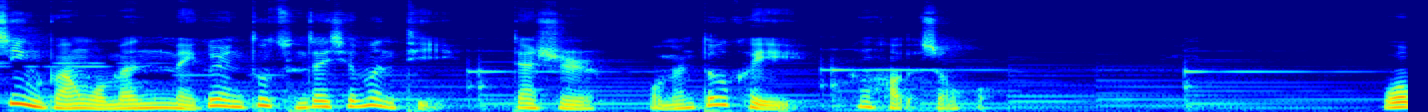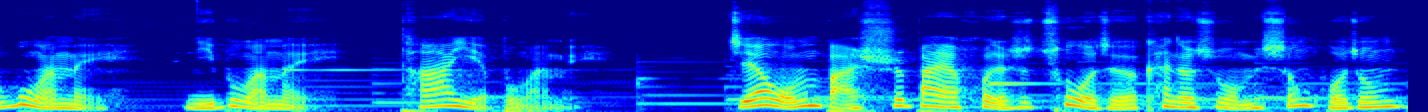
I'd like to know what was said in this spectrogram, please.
尽管我们每个人都存在一些问题，但是我们都可以很好的生活。我不完美，你不完美，他也不完美。只要我们把失败或者是挫折看作是我们生活中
